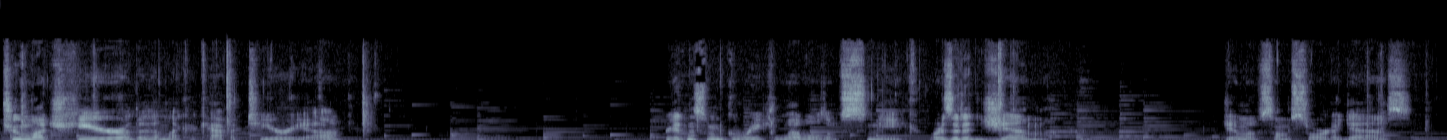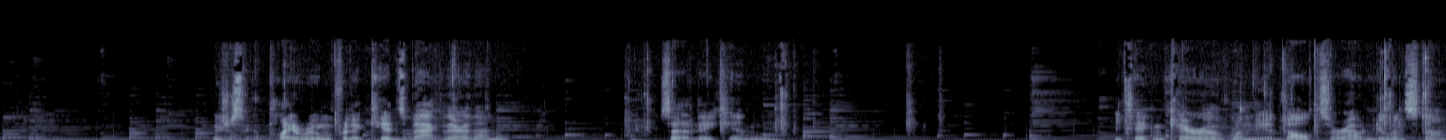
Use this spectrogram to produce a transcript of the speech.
too much here other than like a cafeteria. We're getting some great levels of sneak. Or is it a gym? Gym of some sort, I guess. There's just like a playroom for the kids back there then? So that they can be taken care of when the adults are out doing stuff.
